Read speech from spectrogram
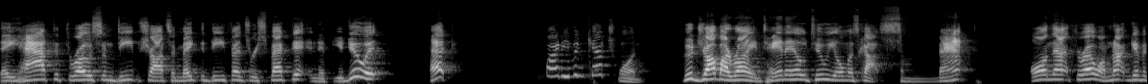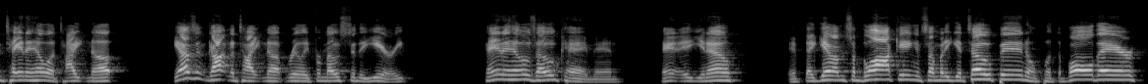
They have to throw some deep shots and make the defense respect it. And if you do it, heck, you might even catch one. Good job by Ryan Tannehill, too. He almost got smacked on that throw. I'm not giving Tannehill a tighten up. He hasn't gotten a tighten up really for most of the year. He, Tannehill's okay, man. You know, if they give him some blocking and somebody gets open, he'll put the ball there.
